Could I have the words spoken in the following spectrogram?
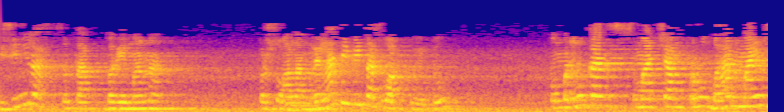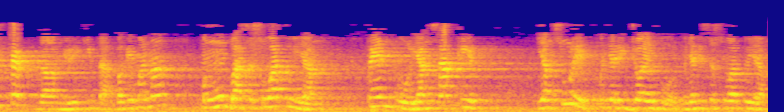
di sinilah tetap bagaimana persoalan relativitas waktu itu memerlukan semacam perubahan mindset dalam diri kita. Bagaimana mengubah sesuatu yang painful, yang sakit, yang sulit menjadi joyful, menjadi sesuatu yang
